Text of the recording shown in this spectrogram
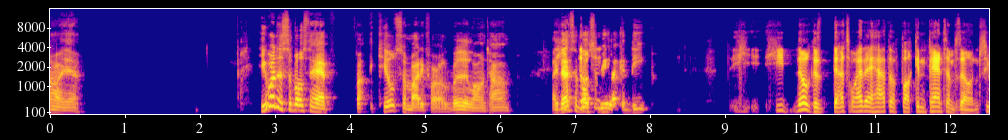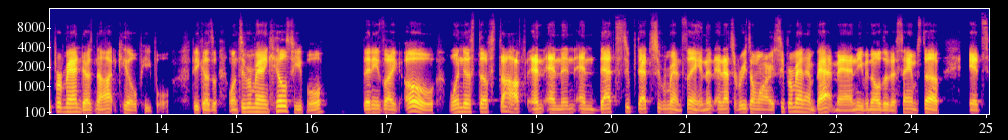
Oh yeah. He wasn't supposed to have killed somebody for a really long time. Like He that's supposed to be like a deep. He, he no, because that's why they have the fucking Phantom Zone. Superman does not kill people because when Superman kills people, then he's like, "Oh, when does stuff stop?" And and then and that's super, that's Superman's thing, and and that's the reason why Superman and Batman, even though they're the same stuff, it's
